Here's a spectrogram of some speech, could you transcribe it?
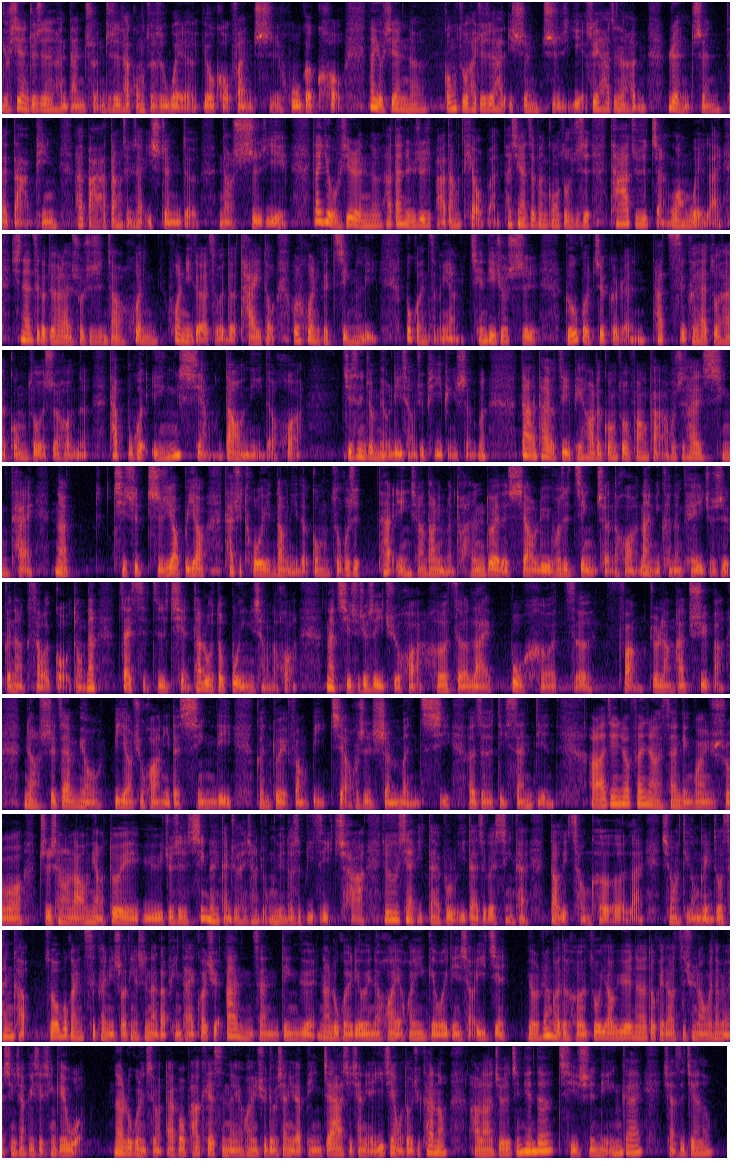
有些人就是很单纯，就是他工作是为了有口饭吃，糊个口。那有些人呢，工作他就是他的一生职业，所以他真的很认真在打拼，他把它当成他一生的你知道事业。但有些人呢，他单纯就是把它当跳板，他现在这份工作就是他就是展望未来，现在这个对他来说就是你知道混混一个所谓的 title 或者混一个经历。不管怎么样，前提就是如果这个人他此刻在做他的工作的时候呢，他不会影响到你的话。其实你就没有立场去批评什么。当然，他有自己偏好的工作方法，或是他的心态。那其实只要不要他去拖延到你的工作，或是他影响到你们团队的效率或是进程的话，那你可能可以就是跟他稍微沟通。那在此之前，他如果都不影响的话，那其实就是一句话：合则来，不合则放，就让他去吧。那样实在没有必要去花你的心力跟对方比较，或是生闷气。而这是第三点。好了，今天就分享了三点关于说职场老鸟对于就是新人感觉很像永远都是比自己差，就是现在一代不如一代这个心态到底从何而来？希望提供给你做参考。所以不管此刻你收听的是哪个平台，快去按赞订阅。那如果留言的话，也欢迎给我一点小意见。有任何的合作邀约呢，都可以到资讯栏位那边有信箱可以写信给我。那如果你是用 Apple Podcast 呢，欢迎去留下你的评价，写下你的意见，我都去看哦。好啦，就是今天的，其实你应该下次见喽。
